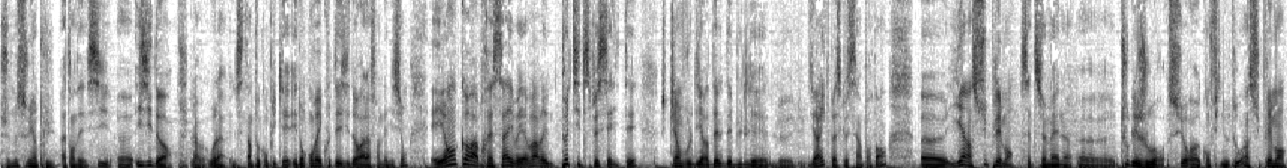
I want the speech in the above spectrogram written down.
je me souviens plus, attendez, si, euh, Isidore, là, voilà, c'était un peu compliqué. Et donc on va écouter Isidore à la fin de l'émission. Et encore après ça, il va y avoir une petite spécialité, je tiens à vous le dire dès le début du direct parce que c'est important. Euh, il y a un supplément cette semaine, euh, tous les jours sur euh, Confine tout, un supplément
